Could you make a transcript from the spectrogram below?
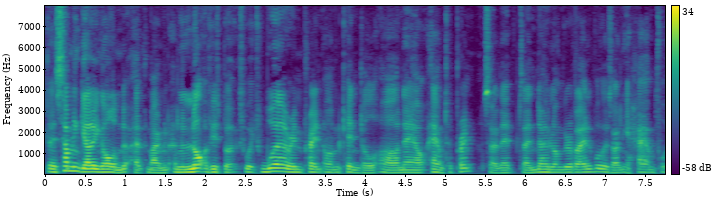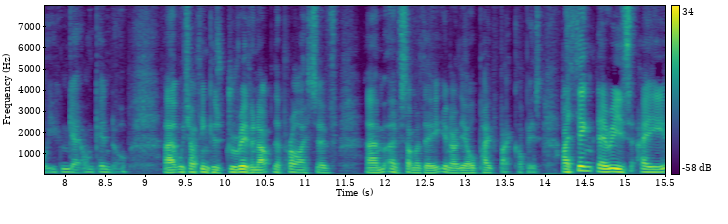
there's something going on at the moment, and a lot of his books, which were in print on Kindle, are now out of print, so they're, they're no longer available. There's only a handful you can get on Kindle, uh, which I think has driven up the price of um, of some of the you know the old paperback copies. I think there is a,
